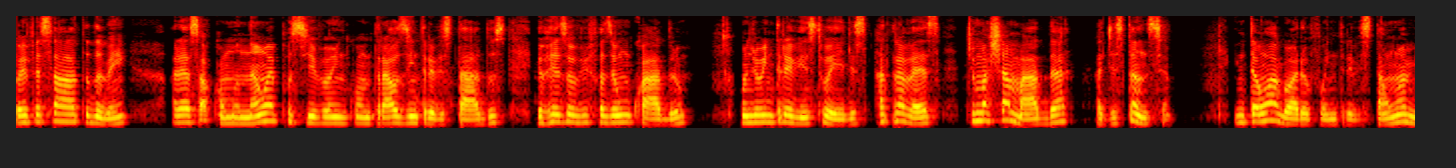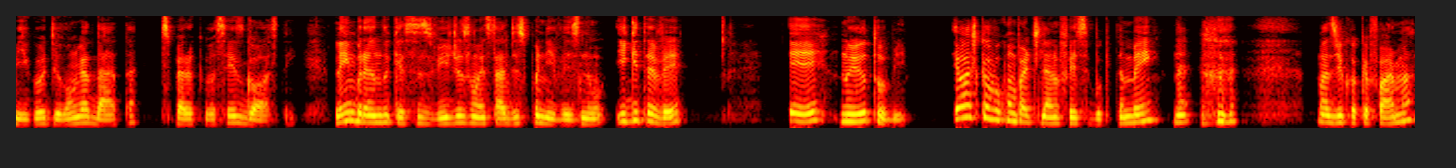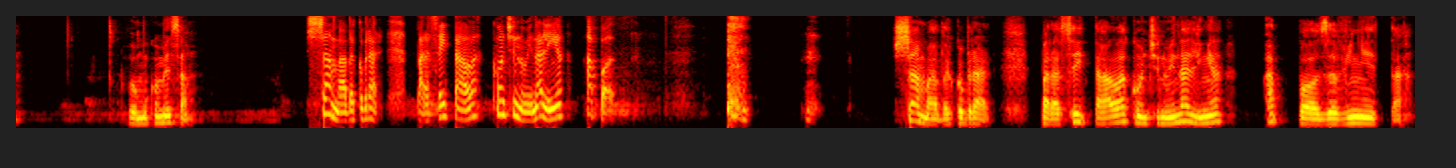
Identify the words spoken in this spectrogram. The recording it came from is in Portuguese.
Oi, pessoal, tudo bem? Olha só, como não é possível encontrar os entrevistados, eu resolvi fazer um quadro onde eu entrevisto eles através de uma chamada à distância. Então agora eu vou entrevistar um amigo de longa data, espero que vocês gostem. Lembrando que esses vídeos vão estar disponíveis no IGTV e no YouTube. Eu acho que eu vou compartilhar no Facebook também, né? Mas de qualquer forma, vamos começar. Chamada a cobrar. Para aceitá-la, continue na linha após. Chamada a cobrar. Para aceitá-la, continue na linha após a vinheta.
